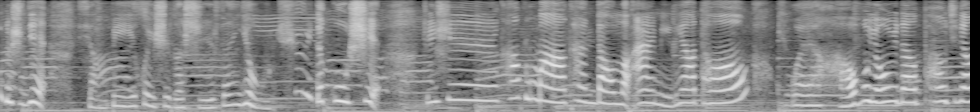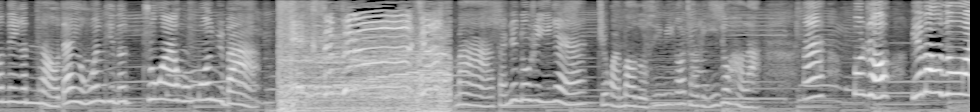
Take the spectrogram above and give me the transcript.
一个世界，想必会是个十分有趣的故事。只是卡祖玛看到了艾米利亚藤。会毫不犹豫地抛弃掉那个脑袋有问题的钟爱红魔女吧？妈，反正都是一个人，只管抱走 CV 高桥礼仪就好了。哎，放手，别抱走啊！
